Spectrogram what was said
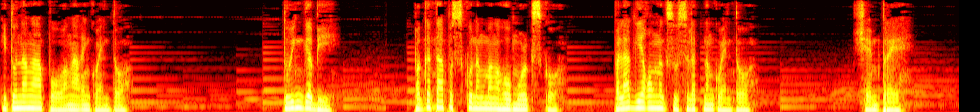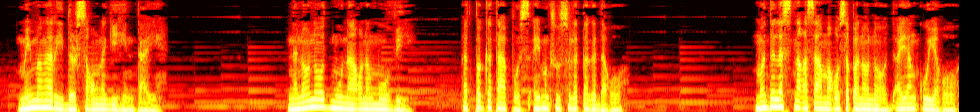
Ito na nga po ang aking kwento. Tuwing gabi, pagkatapos ko ng mga homeworks ko, palagi akong nagsusulat ng kwento. Siyempre, may mga readers akong naghihintay. Nanonood muna ako ng movie at pagkatapos ay magsusulat agad ako. Madalas nakasama ko sa panonood ay ang kuya ko.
